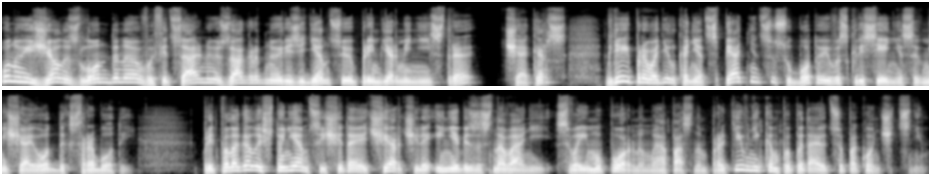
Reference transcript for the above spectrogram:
он уезжал из Лондона в официальную загородную резиденцию премьер-министра Чекерс, где и проводил конец пятницы, субботу и воскресенье, совмещая отдых с работой. Предполагалось, что немцы, считая Черчилля и не без оснований своим упорным и опасным противником, попытаются покончить с ним.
